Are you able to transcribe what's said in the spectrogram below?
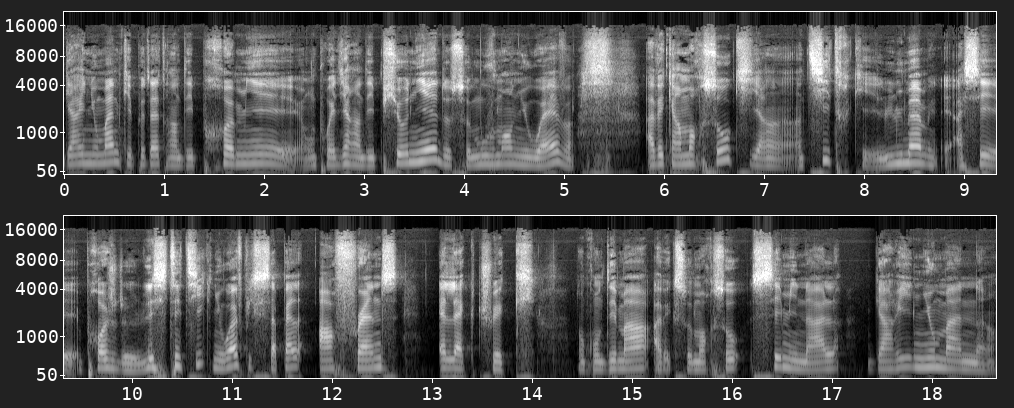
Gary Newman qui est peut-être un des premiers, on pourrait dire un des pionniers de ce mouvement New Wave, avec un morceau qui a un, titre qui est lui-même assez proche de l'esthétique New Wave puisqu'il s'appelle Our Friends Electric. Donc on démarre avec ce morceau séminal, Gary Newman.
